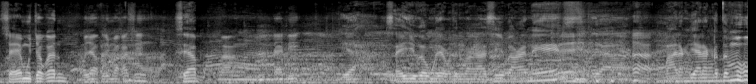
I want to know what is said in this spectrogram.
Saya mengucapkan banyak terima kasih Siap. Bang Dadi. Ya, saya juga mau ucapkan terima kasih Bang Anies. Ya, barang jarang ketemu.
